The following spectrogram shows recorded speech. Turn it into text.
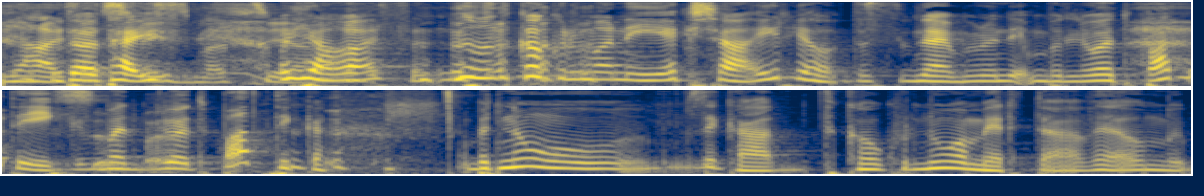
jā, tā tā izmats, jā. jā es, nu, kaut kur manī iekšā ir jau tas, ne, man, man ļoti patīk, man ļoti patika. Bet, nu, kā, kaut kur nomira tā vēlme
